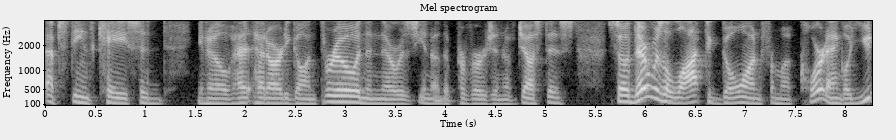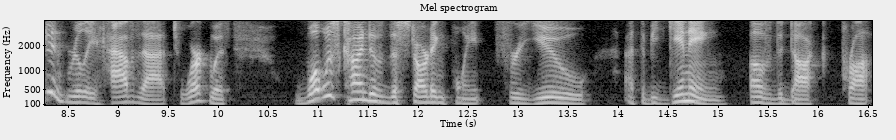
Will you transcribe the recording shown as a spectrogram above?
Epstein's case had, you know, had, had already gone through, and then there was, you know, the perversion of justice. So there was a lot to go on from a court angle. You didn't really have that to work with. What was kind of the starting point for you at the beginning of the doc pro-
